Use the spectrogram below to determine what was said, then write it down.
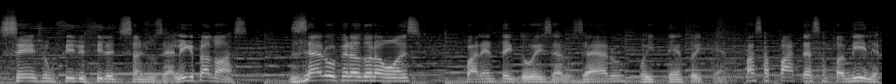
Seja um filho e filha de São José. Ligue para nós, 0 Operadora 11 4200 8080. Faça parte dessa família,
